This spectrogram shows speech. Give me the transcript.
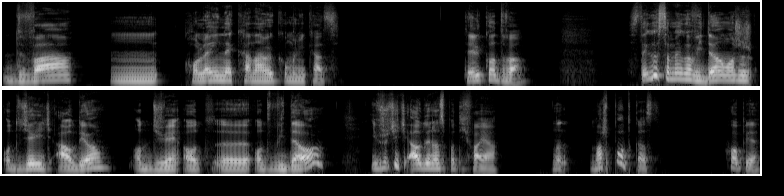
dwa mm, kolejne kanały komunikacji. Tylko dwa. Z tego samego wideo możesz oddzielić audio od, dźwię- od, y, od wideo i wrzucić audio na Spotify'a. No, masz podcast. Chłopie,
